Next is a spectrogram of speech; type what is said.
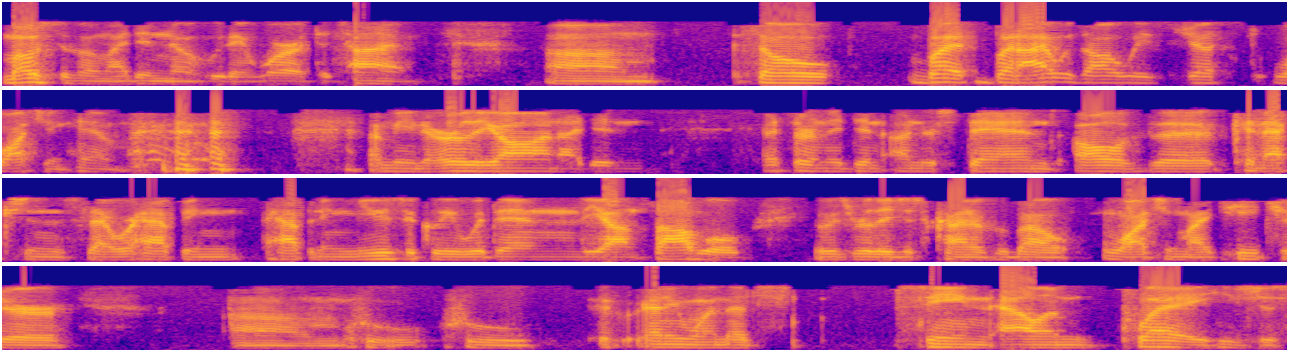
most of them i didn't know who they were at the time um so but but I was always just watching him. I mean, early on, I didn't. I certainly didn't understand all of the connections that were happening happening musically within the ensemble. It was really just kind of about watching my teacher, um, who who if anyone that's seen Alan play, he's just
